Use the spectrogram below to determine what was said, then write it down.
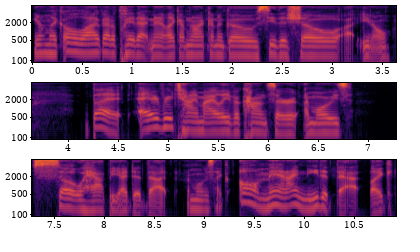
you know, I'm like, oh well, I've got to play that night. Like I'm not gonna go see this show, uh, you know. But every time I leave a concert, I'm always so happy I did that. I'm always like, oh man, I needed that. Like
